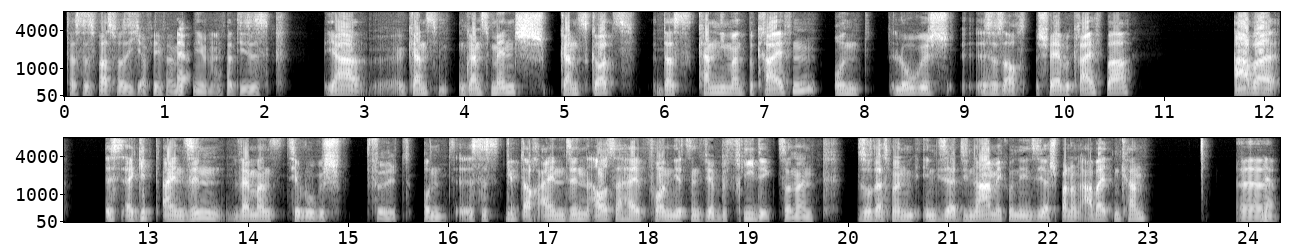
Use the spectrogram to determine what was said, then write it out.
Das ist was, was ich auf jeden Fall mitnehme. Ja. Einfach dieses, ja, ganz, ganz Mensch, ganz Gott, das kann niemand begreifen und logisch ist es auch schwer begreifbar, aber es ergibt einen Sinn, wenn man es theologisch füllt. Und es ist, gibt auch einen Sinn außerhalb von, jetzt sind wir befriedigt, sondern so dass man in dieser Dynamik und in dieser Spannung arbeiten kann. Äh, ja.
